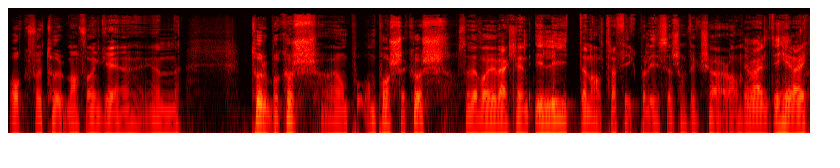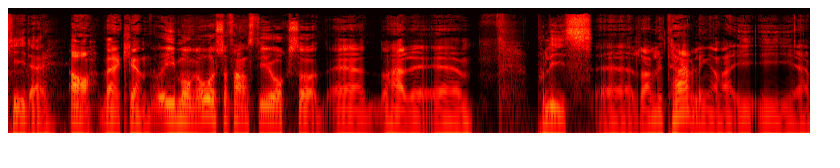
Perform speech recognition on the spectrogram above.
och för Turbo. Man får en, en turbokurs, en, en Porsche-kurs. Så det var ju verkligen eliten av trafikpoliser som fick köra dem. Det var lite hierarki där. Ja, verkligen. I många år så fanns det ju också eh, de här eh, polisrallytävlingarna i, i, eh,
